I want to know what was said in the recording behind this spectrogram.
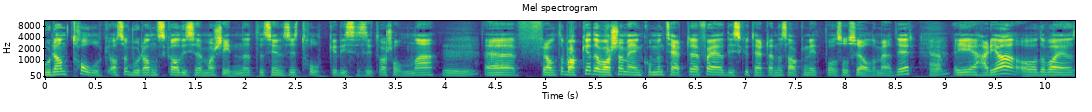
hvordan, tolk, altså, hvordan skal disse maskinene til syvende og sist tolke disse situasjonene mm. eh, fram og tilbake? Det var som en kommenterte, for jeg har diskutert denne saken litt på sosiale medier Ja. i helga, og det var en,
